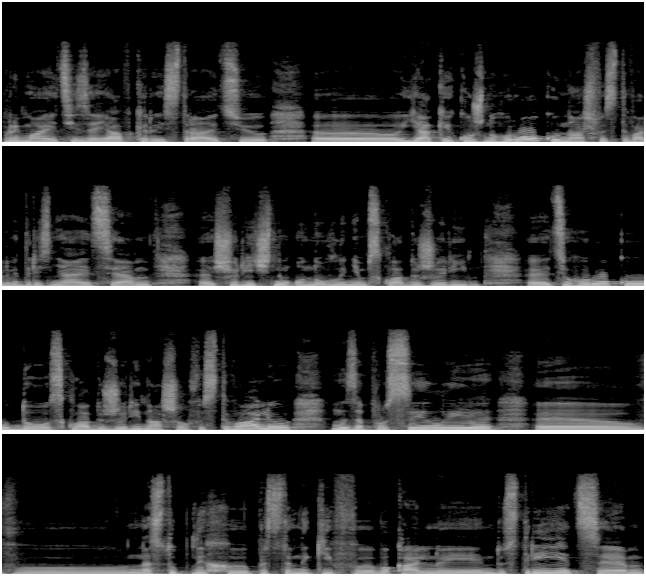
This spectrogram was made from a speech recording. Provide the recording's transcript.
приймає ці заявки, реєстрацію. Як і кожного року, наш фестиваль відрізняється щорічним оновленням складу складу журі. Е, цього року до складу журі нашого фестивалю ми запросили е, наступних представників вокальної індустрії. Це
